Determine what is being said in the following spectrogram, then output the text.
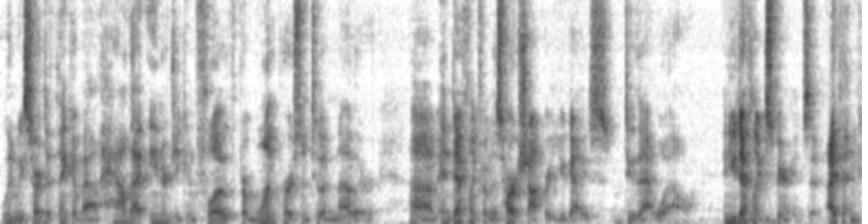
when we start to think about how that energy can flow from one person to another, um, and definitely from this heart chakra. You guys do that well, and you definitely experience it. I think.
